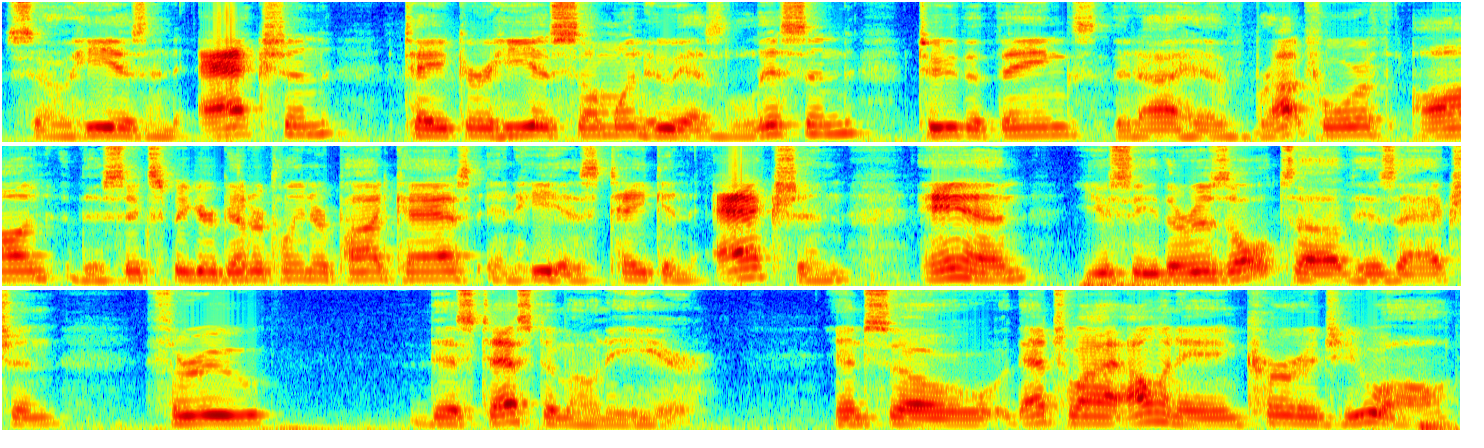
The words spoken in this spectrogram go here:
So he is an action taker. He is someone who has listened to the things that I have brought forth on the Six Figure Gutter Cleaner podcast, and he has taken action and you see the results of his action through this testimony here. And so that's why I want to encourage you all,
